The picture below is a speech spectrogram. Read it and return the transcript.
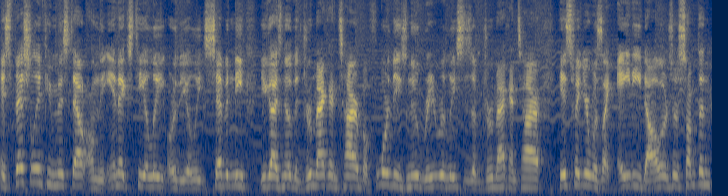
especially if you missed out on the NXT Elite or the Elite 70. You guys know that Drew McIntyre, before these new re-releases of Drew McIntyre, his figure was like $80 or something,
